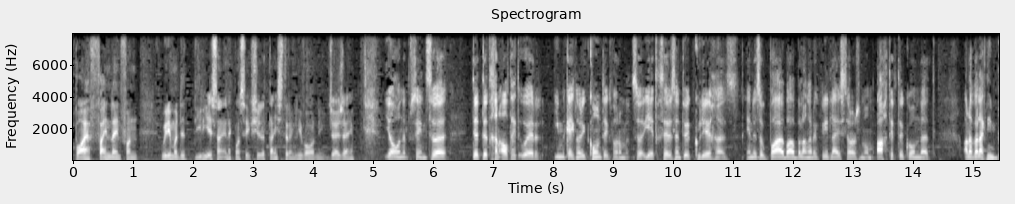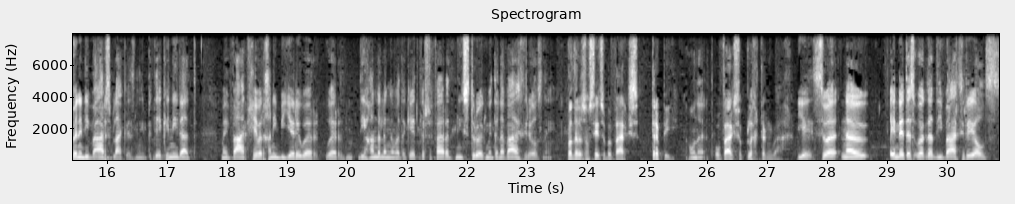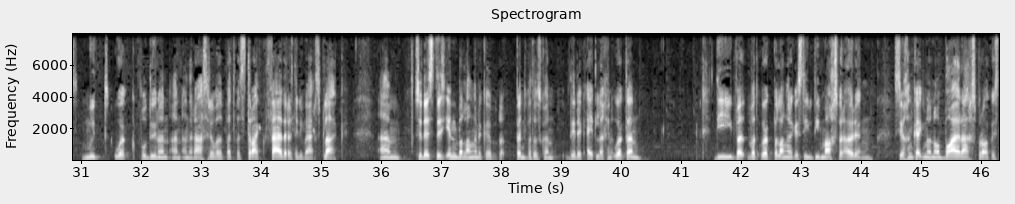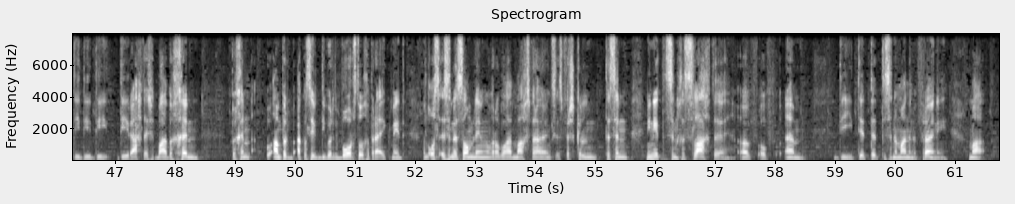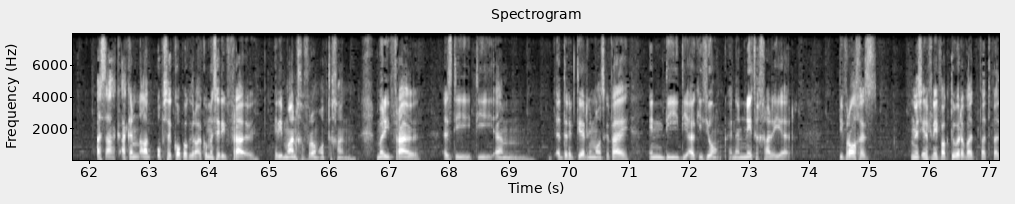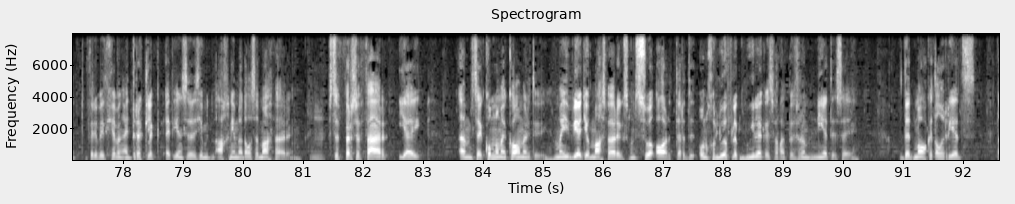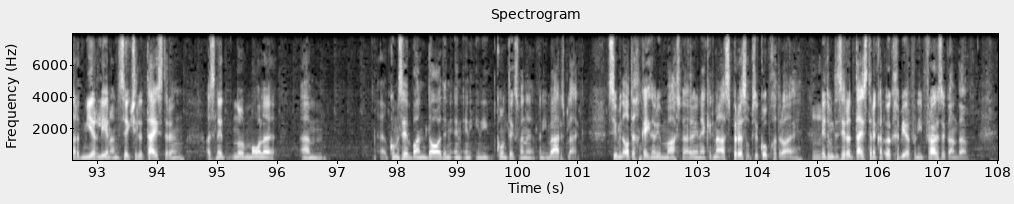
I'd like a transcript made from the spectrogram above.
baie fyn lyn van hoorie maar dit hierdie is nou eintlik maar seksuele teistering nie waar nie JJ Ja 100% so dit dit gaan altyd oor jy moet kyk na die konteks waarom so jy het gesê dis nou twee kollegas en dit is ook baie baie belangrik vir die luisteraars om, om agter te kom dat alhoewel ek nie binne die werksplek is nie beteken nie dat my werkgewer gaan nie beheer oor oor die handelinge wat ek het vir sover dit nie strook met hulle werksreëls nie. Want hulle is nog steeds op 'n werkstrippie 100 of werksverpligting weg. Ja yes, so nou En dit is ook dat die werksreëls moet ook voldoen aan aan aan regsreëls wat wat wat strek verder as net die werksplek. Ehm um, so dis dis een belangrike punt wat ons kan direk uitlig en ook dan die wat wat ook belangrik is die die magsverhouding. So jy gaan kyk na na baie regspraak is die die die die regters baie begin begin amper ek wil sê die woord worstel gebruik met want ons is in 'n samelewing waar baie magsverhoudings is verskillend tussen nie net tussen geslagte of of ehm um, die dit dit is 'n man en 'n vrou nie. Maar as ek ek kan op sy kop ook draai. Kom ons sê die vrou het die man gevra om op te gaan, maar die vrou is die die ehm um, 'n direkteur in die maatskappy en die die ouetjie is jonk en nou net gegradueer. Die vraag is is een van die faktore wat wat wat vir die wetgewing uitdruklik uiteensit is jy moet ag neem dat daar 'n magverhouding. Hmm. So vir sover jy um, sê kom na my kamer toe, maar jy weet jou magsverhouding is so aard dat dit ongelooflik moeilik is vir daai persoon om nee te sê. Dit maak dit alreeds dat dit meer leen aan seksuele teistering as net normale ehm um, kom ons sê wandaad in in in in die konteks van 'n van die werksplek. So jy moet altyd gaan kyk na die magsverhouding en ek het nou aspirus op sy kop gedraai. Hmm. Net om te sê dat teistering kan ook gebeur van die vrou se kant af.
